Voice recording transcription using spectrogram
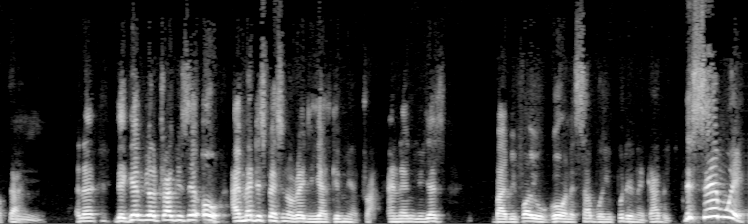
of time. Mm. And then they gave you a truck, you say, Oh, I met this person already. He has given me a truck. And then you just, by before you go on a subway, you put it in a garbage. The same way.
